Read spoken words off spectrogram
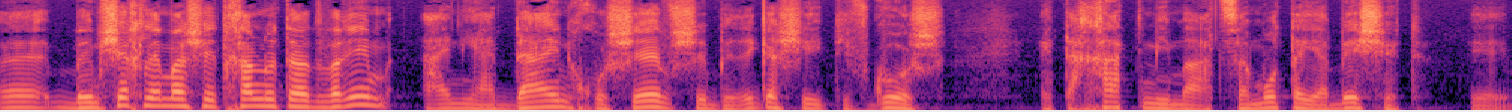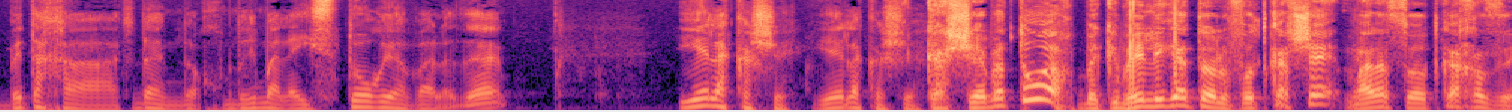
אה, בהמשך למה שהתחלנו את הדברים, אני עדיין חושב שברגע שהיא תפגוש את אחת ממעצמות היבשת, בטח, אתה יודע, אנחנו מדברים על ההיסטוריה ועל זה, יהיה לה קשה, יהיה לה קשה. קשה בטוח, בליגת האלופות קשה, מה לעשות, ככה זה.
